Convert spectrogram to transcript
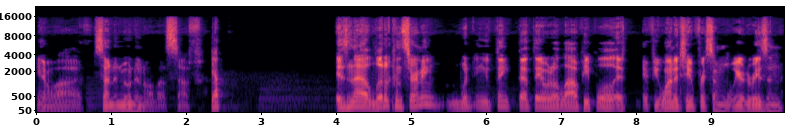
you know, uh, Sun and Moon and all that stuff. Yep. Isn't that a little concerning? Wouldn't you think that they would allow people, if if you wanted to, for some weird reason,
